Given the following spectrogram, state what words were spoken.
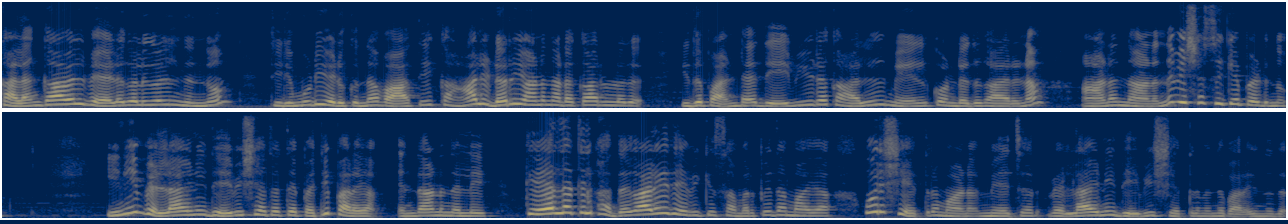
കളങ്കാവൽ വേളകളിൽ നിന്നും തിരുമുടി എടുക്കുന്ന വാത്തി കാലിടറിയാണ് നടക്കാറുള്ളത്. ഇത് പണ്ട് ദേവിയുടെ കാലിൽ മേൽക്കൊണ്ടത് കാരണം ആണെന്നാണെന്ന് വിശ്വസിക്കപ്പെടുന്നു. ഇനി വെള്ളായണി ദേവീക്ഷേത്രത്തെ പറ്റി പറയാം. എന്താണെന്നല്ലേ? കേരളത്തിൽ ഭദ്രകാളി ദേവിക്ക് സമർപ്പിതമായ ഒരു ക്ഷേത്രമാണ് മേജർ വെള്ളായണി ദേവി ക്ഷേത്രം എന്ന് പറയുന്നത്.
